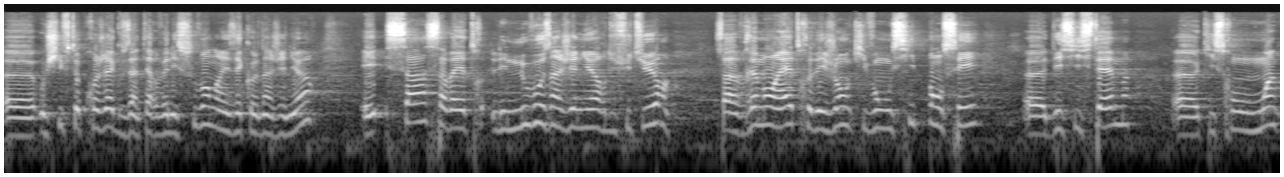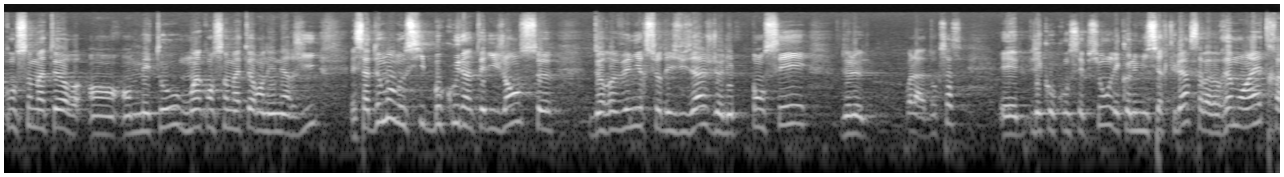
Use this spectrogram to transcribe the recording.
euh, au Shift Project, vous intervenez souvent dans les écoles d'ingénieurs. Et ça, ça va être les nouveaux ingénieurs du futur. Ça va vraiment être des gens qui vont aussi penser euh, des systèmes qui seront moins consommateurs en, métaux, moins consommateurs en énergie. Et ça demande aussi beaucoup d'intelligence de revenir sur des usages, de les penser. De Voilà, donc ça, et l'éco-conception, l'économie circulaire, ça va vraiment être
